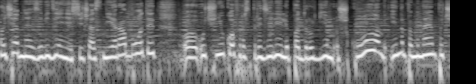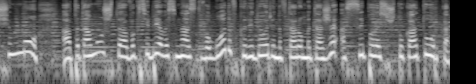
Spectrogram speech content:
Учебное заведение сейчас не работает, э, учеников распределили по другим школам и напоминаем почему. А потому что в октябре 2018 года в коридоре на втором этаже осыпалась штукатурка.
